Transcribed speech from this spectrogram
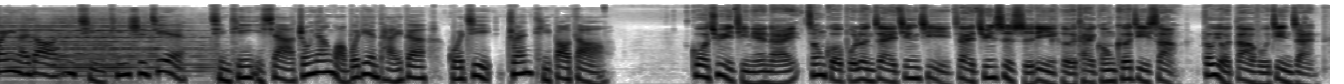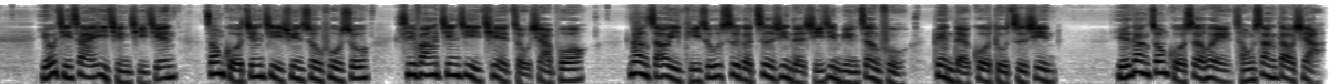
欢迎来到一起听世界，请听一下中央广播电台的国际专题报道。过去几年来，中国不论在经济、在军事实力和太空科技上都有大幅进展，尤其在疫情期间，中国经济迅速复苏，西方经济却走下坡，让早已提出四个自信的习近平政府变得过度自信。也让中国社会从上到下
